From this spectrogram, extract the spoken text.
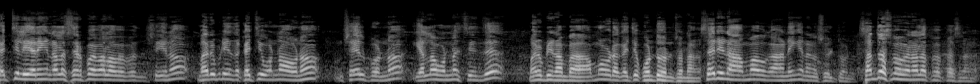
கட்சியில் இறங்கி நல்லா சிறப்பாக வேலை செய்யணும். மறுபடியும் அந்த கட்சி ஒன்றா ஆகணும் செயல்படணும் எல்லாம் ஒன்றா சேர்ந்து மறுபடியும் நம்ம அம்மாவோட கட்சியை கொண்டு வரணும் சொன்னாங்க. சரி நான் அம்மாவுக்கு அன்னைக்கு நாங்கள் சொல்லிட்டு வந்தோம். சந்தோஷமாக நல்லா பேசுனாங்க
